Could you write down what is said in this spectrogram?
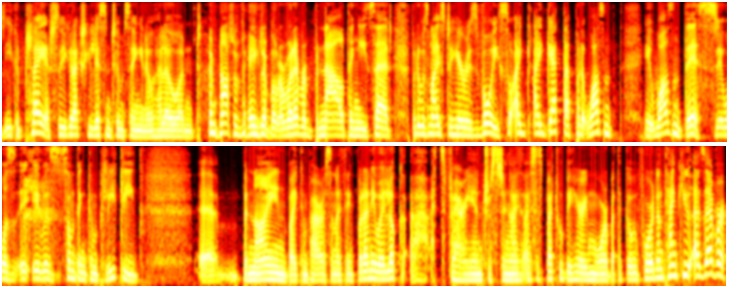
you could play it, so you could actually listen to him saying, you know, hello, I'm I'm not available, or whatever banal thing he said. But it was nice to hear his voice. So I I get that, but it wasn't it wasn't this. It was it, it was something completely uh, benign by comparison, I think. But anyway, look, uh, it's very interesting. I, I, suspect we'll be hearing more about that going forward. And thank you, as ever,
